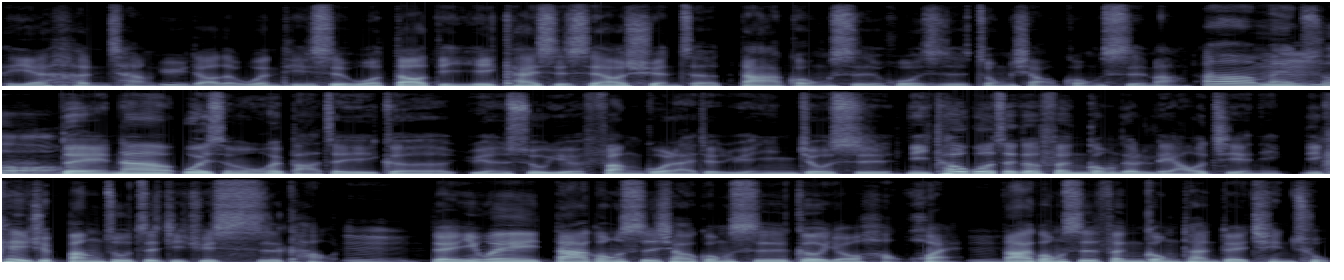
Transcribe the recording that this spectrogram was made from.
也很常遇到的问题是，我到底一开始是要选择大公司或者是中小公司嘛？嗯，没错。对，那为什么我会把这一个元素也放过来？就原因就是，你透过这个分工的了解，你你可以去帮助自己去思考。嗯，对，因为大公司、小公司各有好坏。嗯，大公司分工团队清楚。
